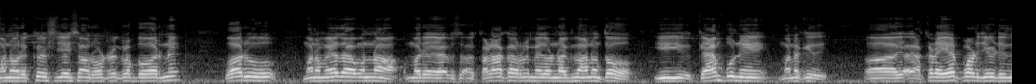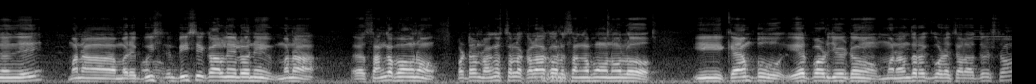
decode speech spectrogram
మనం రిక్వెస్ట్ చేసాం రోటరీ క్లబ్ వారిని. వారు మన మీద ఉన్న మరి కళాకారుల మీద ఉన్న అభిమానంతో ఈ క్యాంపుని మనకి అక్కడ ఏర్పాటు చేయడం అనేది మన మరి బీసీ బీసీ కాలనీలోని మన సంఘభవనం పట్టణ రంగస్థల కళాకారుల సంఘభవనంలో ఈ క్యాంపు ఏర్పాటు చేయడం మనందరికి కూడా చాలా అదృష్టం.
